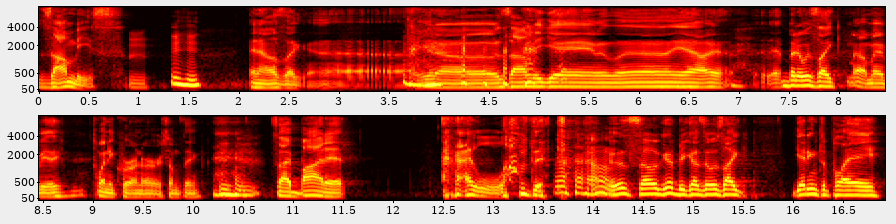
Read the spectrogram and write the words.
Zombies. And I was like, uh, you know, zombie game. Uh, yeah. But it was like, well, maybe 20 kroner or something. So I bought it. I loved it. It was so good because it was like getting to play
